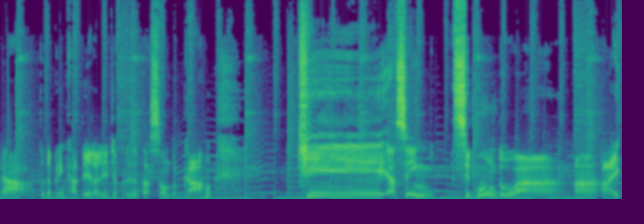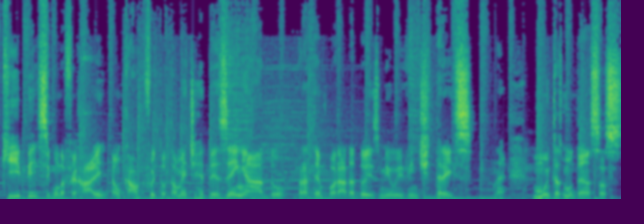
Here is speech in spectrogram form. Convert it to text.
a, toda a brincadeira ali de apresentação do carro que, assim, segundo a, a, a, equipe, segundo a Ferrari, é um carro que foi totalmente redesenhado para a temporada 2023 né? Muitas mudanças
